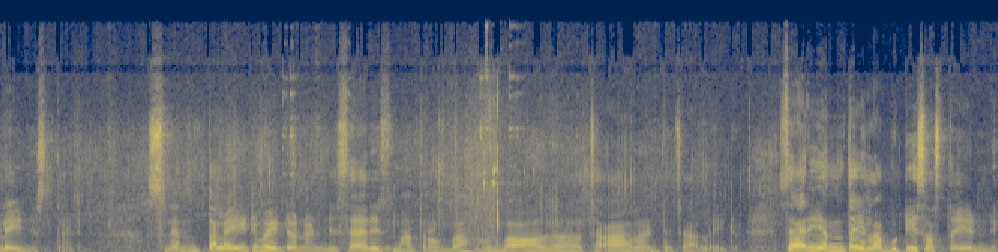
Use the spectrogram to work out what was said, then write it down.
ప్లెయిన్ ఇస్తాడు. అసలు ఎంత లైట్ వెయిట్ అనండి శారీస్ మాత్రం బాగా బాగా చాలా అంటే చాలా లైట్ శారీ అంతా ఇలా బుటీస్ వస్తాయండి.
